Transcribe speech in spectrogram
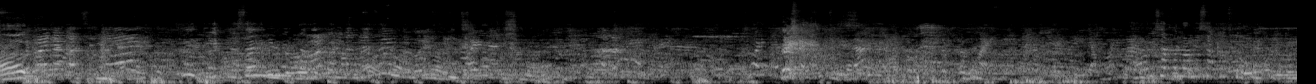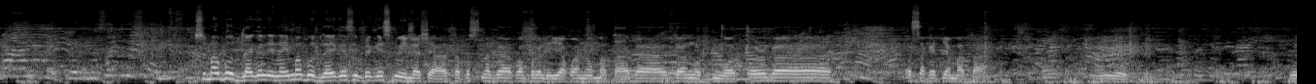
Ah, sumabudlay gali na mabudlay kasi siyempre kay eskwela siya tapos nagakong pagaliya ko ano mata ga gangot-ngot or ga sakit yung mata. Ay, okay. So,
